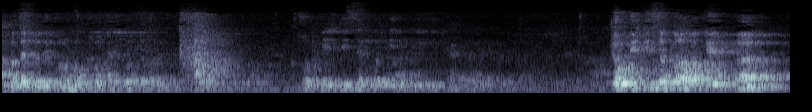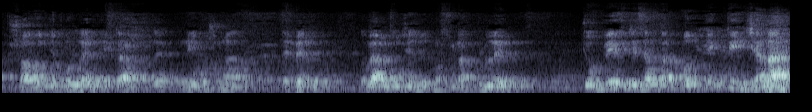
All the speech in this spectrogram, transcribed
আপনাদের যদি কোনো বক্তব্য থাকে করতে পারেন। চব্বিশ ডিসেম্বর চব্বিশ ডিসেম্বর আমাকে সভাপতি বললেন এটা আপনাদের উনি ঘোষণা দেবেন। তবে আমি বলছি যে প্রশ্নটা করলেন চব্বিশ ডিসেম্বর প্রত্যেকটি জেলায়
